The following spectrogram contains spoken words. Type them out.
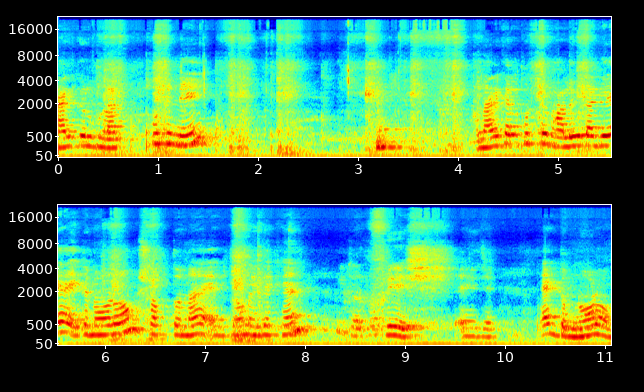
নারকেলগুলা কুটে নেই। নারকেল করতে ভালোই লাগে, এটা নরম, শক্ত না, একদম এই দেখেন ফ্রেশ এই যে, একদম নরম।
